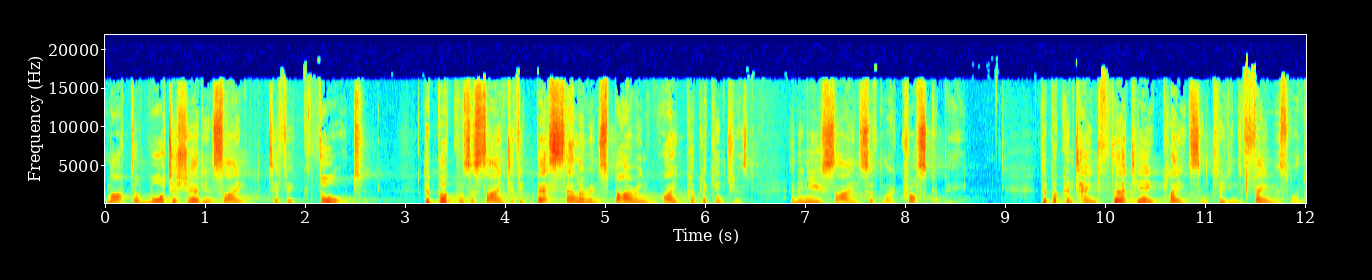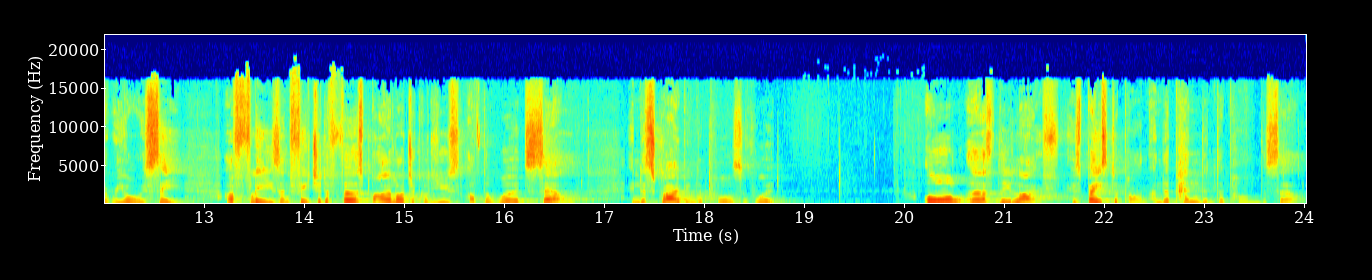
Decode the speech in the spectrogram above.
marked a watershed in scientific thought. The book was a scientific bestseller, inspiring wide public interest in a new science of microscopy. The book contained 38 plates, including the famous one that we always see, of fleas, and featured the first biological use of the word cell in describing the pores of wood. All earthly life is based upon and dependent upon the cell.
